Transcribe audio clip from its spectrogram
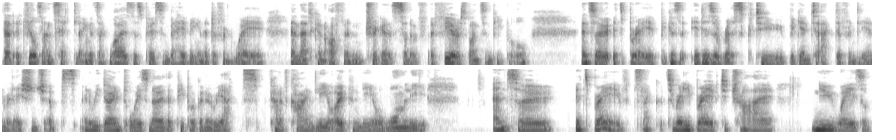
that it feels unsettling. It's like, why is this person behaving in a different way? And that can often trigger sort of a fear response in people. And so it's brave because it is a risk to begin to act differently in relationships. And we don't always know that people are going to react kind of kindly or openly or warmly. And so it's brave. It's like it's really brave to try new ways of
